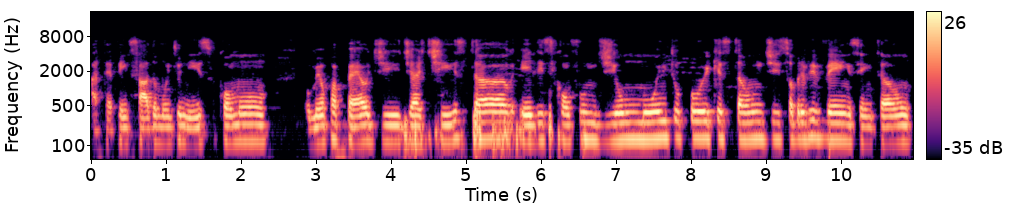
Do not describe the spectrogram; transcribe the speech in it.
até pensado muito nisso, como o meu papel de, de artista, ele se confundiu muito por questão de sobrevivência, então,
